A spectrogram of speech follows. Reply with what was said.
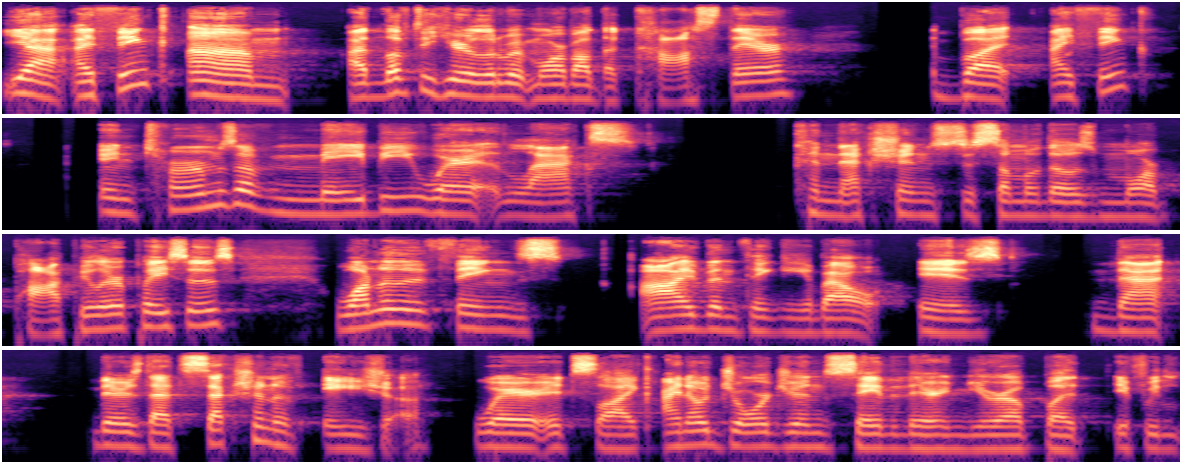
Yeah, I think um, I'd love to hear a little bit more about the cost there, but I think in terms of maybe where it lacks connections to some of those more popular places, one of the things I've been thinking about is that there's that section of Asia where it's like I know Georgians say that they're in Europe, but if we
